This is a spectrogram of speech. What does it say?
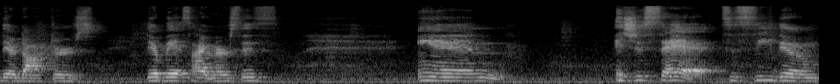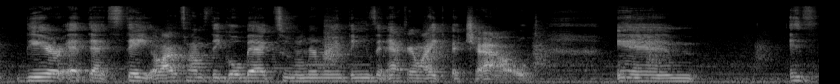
they're doctors, they're bedside nurses, and it's just sad to see them there at that state. A lot of times they go back to remembering things and acting like a child. And it's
